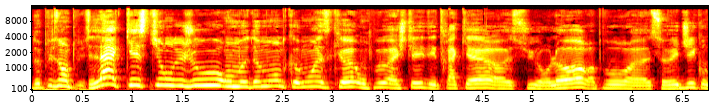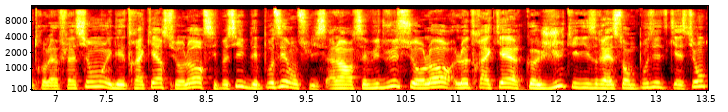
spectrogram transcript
de plus en plus. La question du jour, on me demande comment est-ce qu'on peut acheter des trackers euh, sur l'or pour euh, se hedger contre l'inflation et des trackers sur l'or, si possible, déposés en Suisse. Alors, c'est vite vu sur l'or, le tracker que j'utiliserai sans me poser de questions,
